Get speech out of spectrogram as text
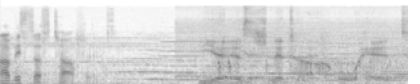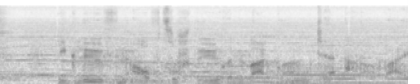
Da ist das Tafel. Hier ist Schnitter, o Held. Die Glyphen aufzuspüren war gute Arbeit.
